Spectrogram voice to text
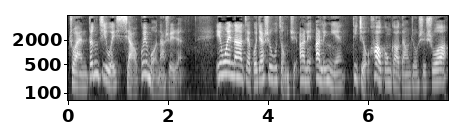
转登记为小规模纳税人。因为呢，在国家税务总局二零二零年第九号公告当中是说，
